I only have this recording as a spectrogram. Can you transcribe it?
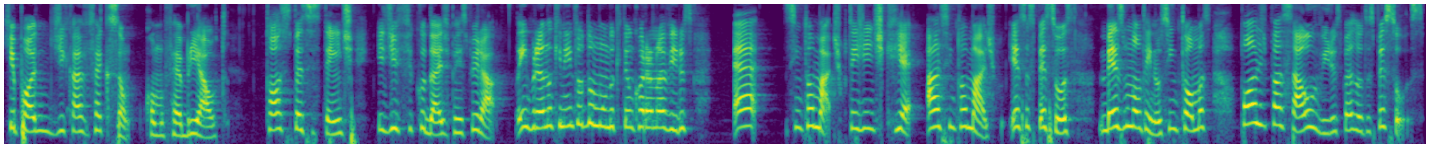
que podem indicar infecção, como febre alta, tosse persistente e dificuldade para respirar. Lembrando que nem todo mundo que tem um coronavírus é sintomático. Tem gente que é assintomático. E essas pessoas, mesmo não tendo sintomas, podem passar o vírus para as outras pessoas.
